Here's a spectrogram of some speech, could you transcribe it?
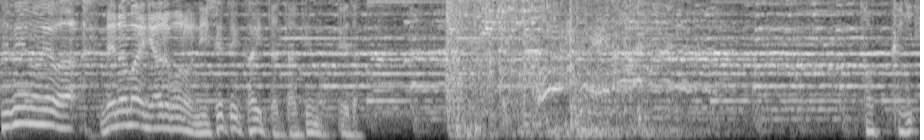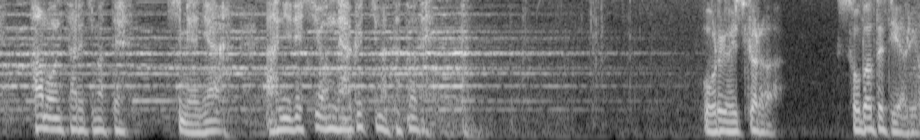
てめえの絵は目の前にあるものを似せて描いただけの絵だ。とっくに破門されちまって悲鳴にゃ兄弟子を殴っちまったそうで俺が一から育ててやるよ。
